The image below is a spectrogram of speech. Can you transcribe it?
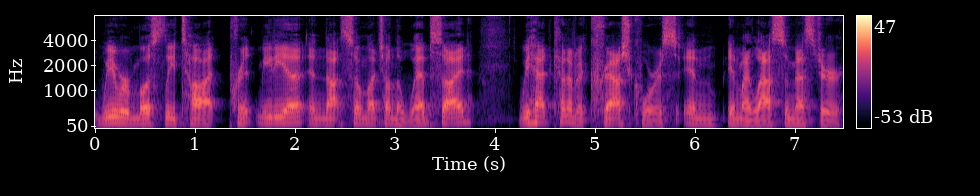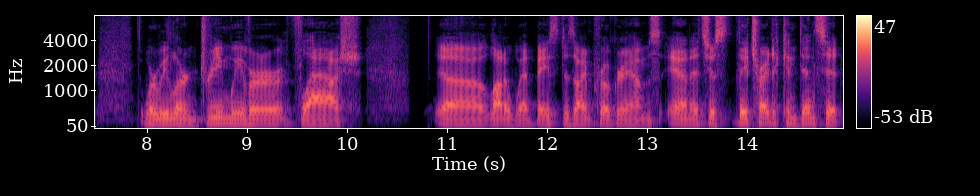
We were mostly taught print media and not so much on the web side. We had kind of a crash course in in my last semester where we learned Dreamweaver, Flash, uh, a lot of web-based design programs, and it's just they tried to condense it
